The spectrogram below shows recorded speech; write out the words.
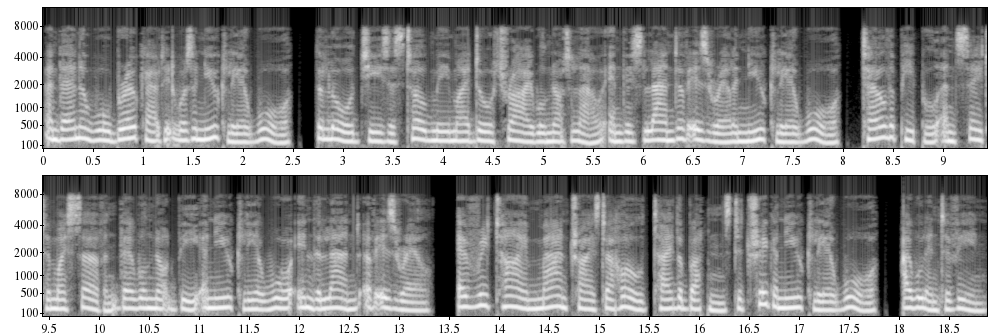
And then a war broke out it was a nuclear war, the Lord Jesus told me my daughter I will not allow in this land of Israel a nuclear war, Tell the people and say to my servant there will not be a nuclear war in the land of Israel. Every time man tries to hold tight the buttons to trigger nuclear war, I will intervene.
